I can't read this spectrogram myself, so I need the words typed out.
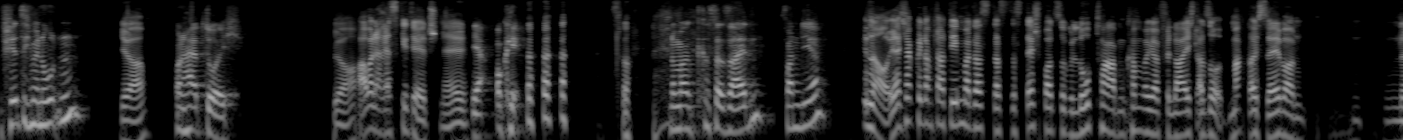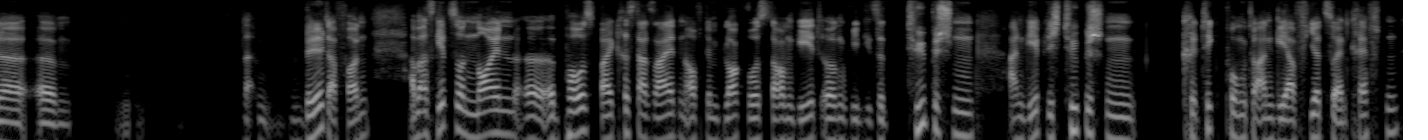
40 Minuten. Ja. Und halb durch. Ja, aber der Rest geht ja jetzt schnell. Ja, okay. so. Nochmal Christa Seiden von dir. Genau, ja, ich habe gedacht, nachdem wir das, das, das Dashboard so gelobt haben, können wir ja vielleicht, also macht euch selber eine, ähm, ein Bild davon. Aber es gibt so einen neuen äh, Post bei Christa Seiden auf dem Blog, wo es darum geht, irgendwie diese typischen, angeblich typischen Kritikpunkte an GA4 zu entkräften.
